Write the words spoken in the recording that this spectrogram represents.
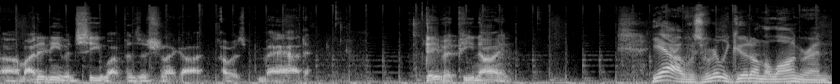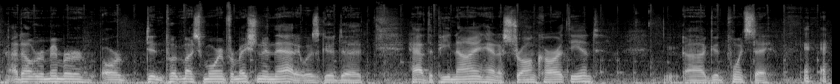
Um, I didn't even see what position I got. I was mad. David, P9. Yeah, I was really good on the long run. I don't remember or didn't put much more information in that. It was good to have the P9, had a strong car at the end. Uh, good points day.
